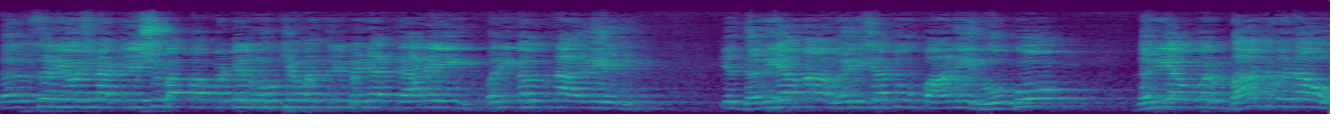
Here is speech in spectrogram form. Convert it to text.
કલ્પસર યોજના કેશુબાપા પટેલ મુખ્યમંત્રી બન્યા ત્યારે પરિકલ્પના આવી હતી કે દરિયામાં વહી જતું પાણી રોકો દરિયા ઉપર બાંધ બનાવો,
